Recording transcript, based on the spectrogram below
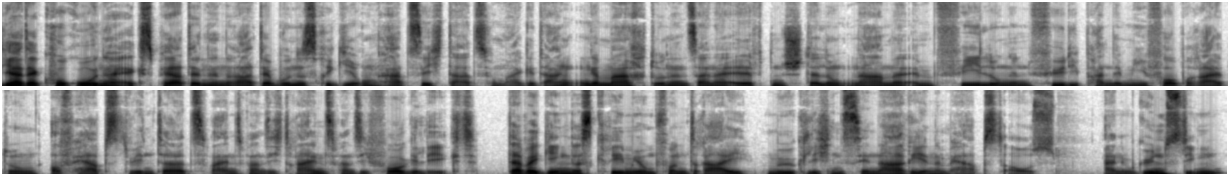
Ja, der Corona-Expertinnenrat der Bundesregierung hat sich dazu mal Gedanken gemacht und in seiner elften Stellungnahme Empfehlungen für die Pandemievorbereitung auf Herbst-Winter 2022-2023 vorgelegt. Dabei ging das Gremium von drei möglichen Szenarien im Herbst aus. Einem günstigen,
